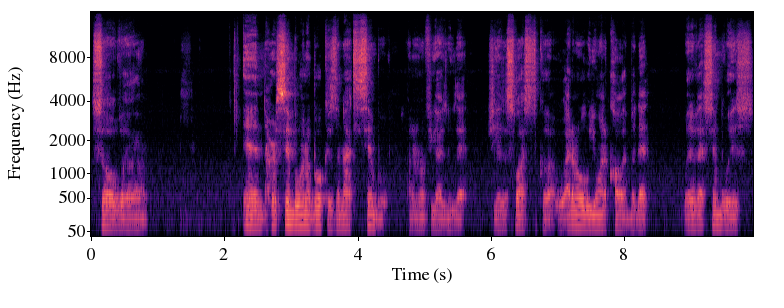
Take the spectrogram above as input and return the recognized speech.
So, uh, and her symbol in her book is the Nazi symbol. I don't know if you guys knew that. She has a swastika. Well, I don't know what you want to call it, but that whatever that symbol is,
